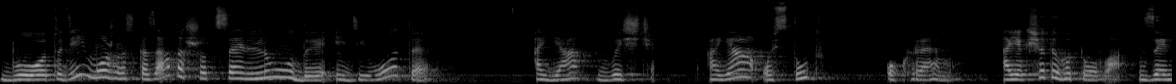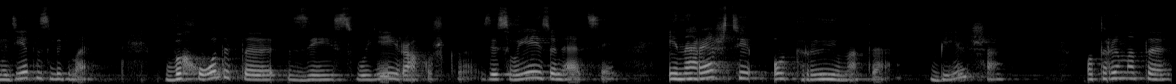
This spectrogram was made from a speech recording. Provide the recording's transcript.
Бо тоді можна сказати, що це люди ідіоти, а я вище. А я ось тут окремо. А якщо ти готова взаємодіяти з людьми, виходити зі своєї ракушки, зі своєї ізоляції, і нарешті отримати більше, отримати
